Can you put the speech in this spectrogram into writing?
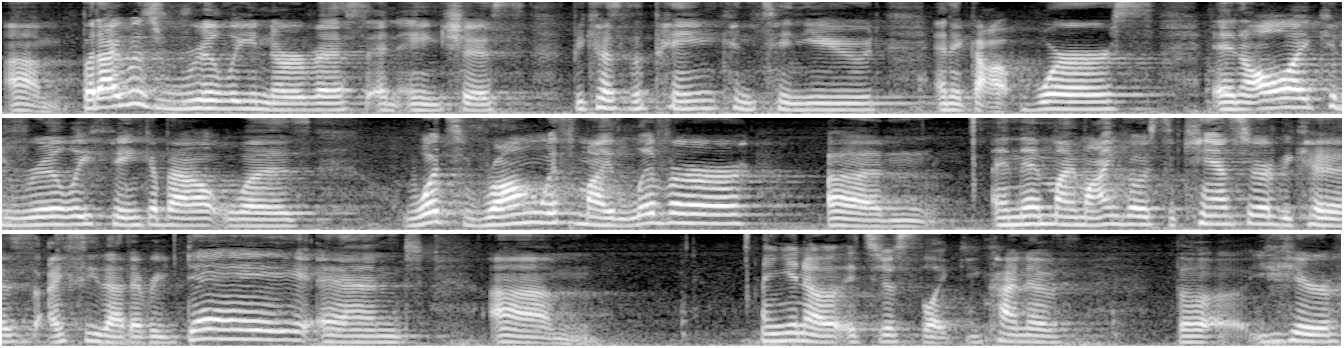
Um, but I was really nervous and anxious because the pain continued and it got worse. And all I could really think about was what's wrong with my liver? Um, and then my mind goes to cancer because I see that every day. And, um, and you know, it's just like you kind of, the, you hear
